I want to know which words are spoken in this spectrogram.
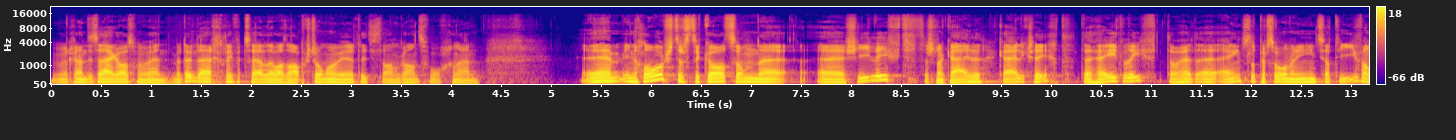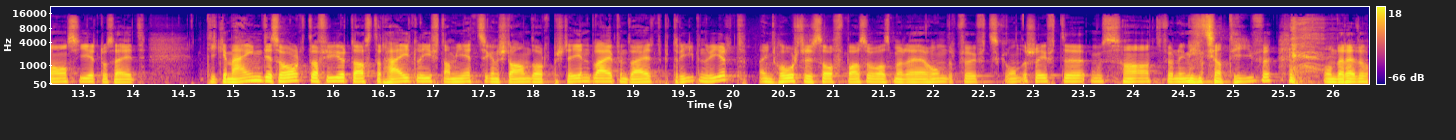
Wir können dir sagen, was wir wollen. Wir können bisschen erzählen, was abgestimmt wird jetzt am ganzen Wochenende. Ähm, in Klosters, da geht es um einen äh, Skilift. Das ist eine geile, geile Geschichte. Der Heidlift. Da hat eine Einzelperson eine Initiative lanciert und sagt, die Gemeinde sorgt dafür, dass der Heidlift am jetzigen Standort bestehen bleibt und weiter betrieben wird. In Klosters ist es offenbar so, dass man äh, 150 Unterschriften muss haben für eine Initiative. und er hat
